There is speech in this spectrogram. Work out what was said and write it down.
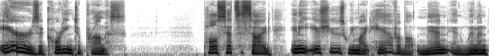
heirs according to promise. Paul sets aside any issues we might have about men and women.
